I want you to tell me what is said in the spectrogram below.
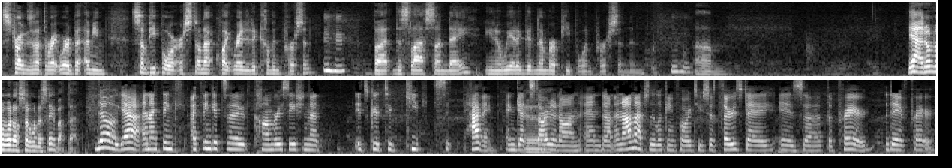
struggling is not the right word, but I mean, some people are still not quite ready to come in person. Mm-hmm. But this last Sunday, you know, we had a good number of people in person, and Mm-hmm. um, yeah, I don't know what else I want to say about that. No, yeah, and I think I think it's a conversation that it's good to keep having and get Yeah. started on, and um, and I'm actually looking forward to. So Thursday is uh, the prayer, the day of prayer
